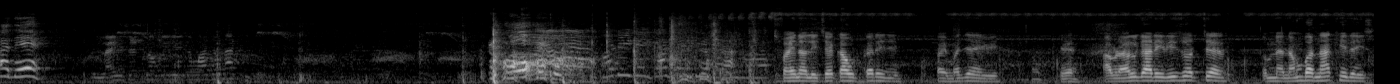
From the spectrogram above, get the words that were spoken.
આ દે ફાઇનલી ચેકઆઉટ કરી છે ભાઈ મજા આવી. ઓકે આપણે અલગારી રિઝોર્ટ છે. તમને નંબર નાખી દઈશ.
